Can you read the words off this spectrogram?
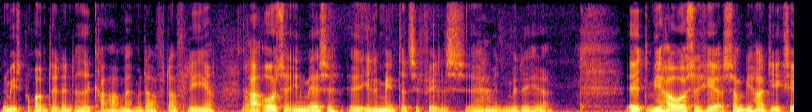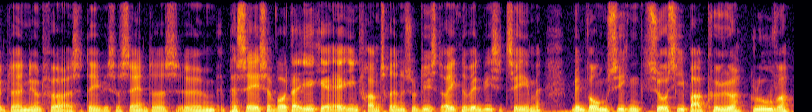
Den mest berømte er den, der hedder Karma, men der, der er flere. Ja. Har også en masse øh, elementer til fælles øh, med, med det her. Øh, vi har også her, som vi har de eksempler, jeg nævnte før, altså Davis og Sanders, øh, passager, hvor der ikke er en fremtrædende solist, og ikke nødvendigvis et tema, men hvor musikken så at sige bare kører, groover.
